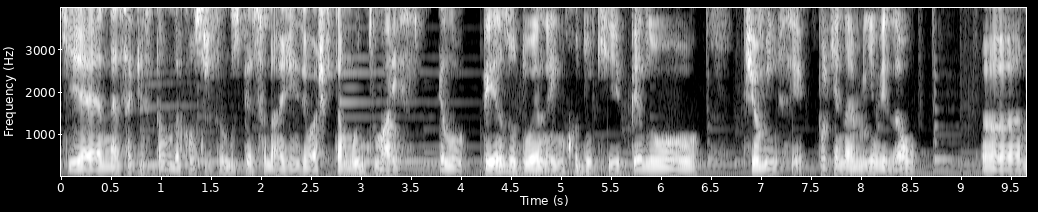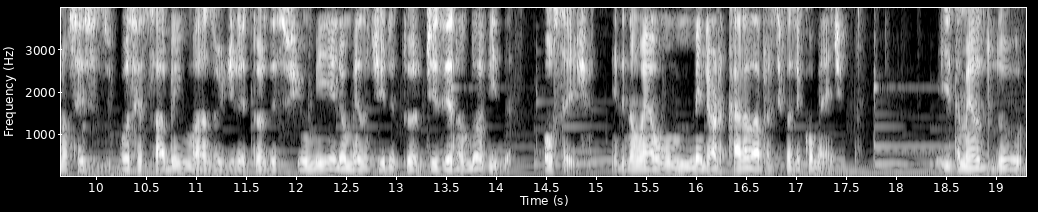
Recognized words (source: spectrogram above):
que é nessa questão da construção dos personagens, eu acho que tá muito mais pelo peso do elenco do que pelo filme em si. Porque na minha visão, Uh, não sei se vocês sabem, mas o diretor desse filme ele é o mesmo diretor de Zerando a Vida. Ou seja, ele não é o melhor cara lá para se fazer comédia. E também, do,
